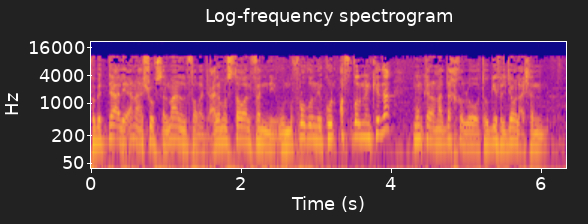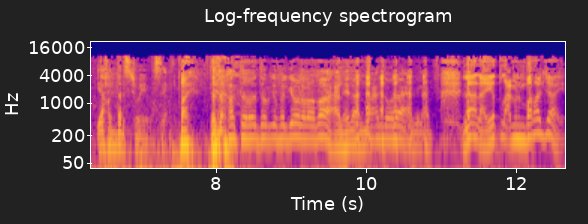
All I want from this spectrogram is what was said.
فبالتالي أنا أشوف سلمان الفرج على مستوى الفني والمفروض إنه يكون أفضل من كذا ممكن أنا أدخله توقيف الجولة عشان ياخذ درس شوية بس يعني طيب إذا دخلت توقف الجولة ضاع الهلال ما عنده لاعب يلعب لا لا يطلع من المباراة الجاية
